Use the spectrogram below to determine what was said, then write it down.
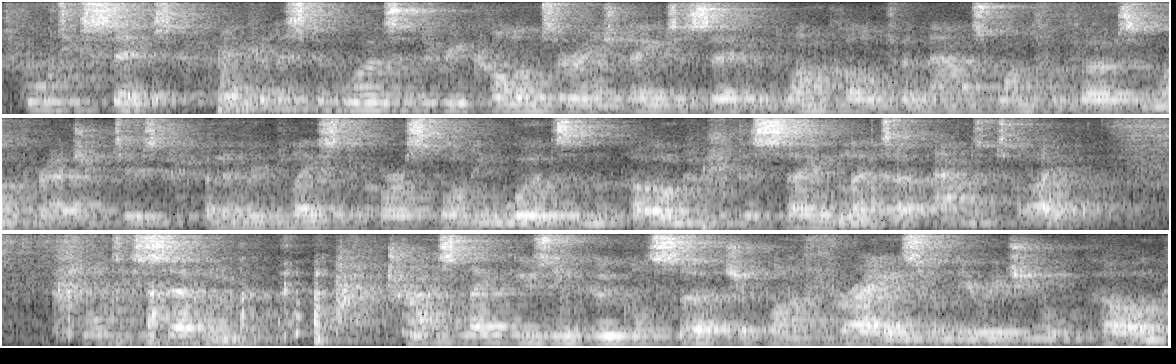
46. Make a list of words in three columns arranged A to Z with one column for nouns, one for verbs and one for adjectives and then replace the corresponding words in the poem with the same letter and type. 47. Translate using Google search upon a phrase from the original poem,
